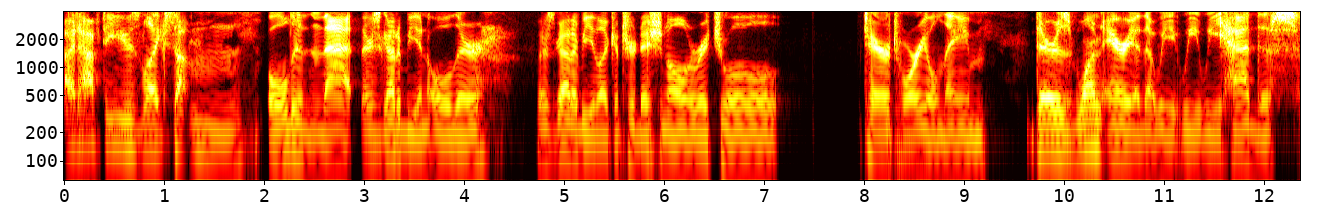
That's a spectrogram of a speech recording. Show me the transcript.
I'd have to use like something older than that. There's got to be an older. There's got to be like a traditional ritual territorial name. there is one area that we we we had this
